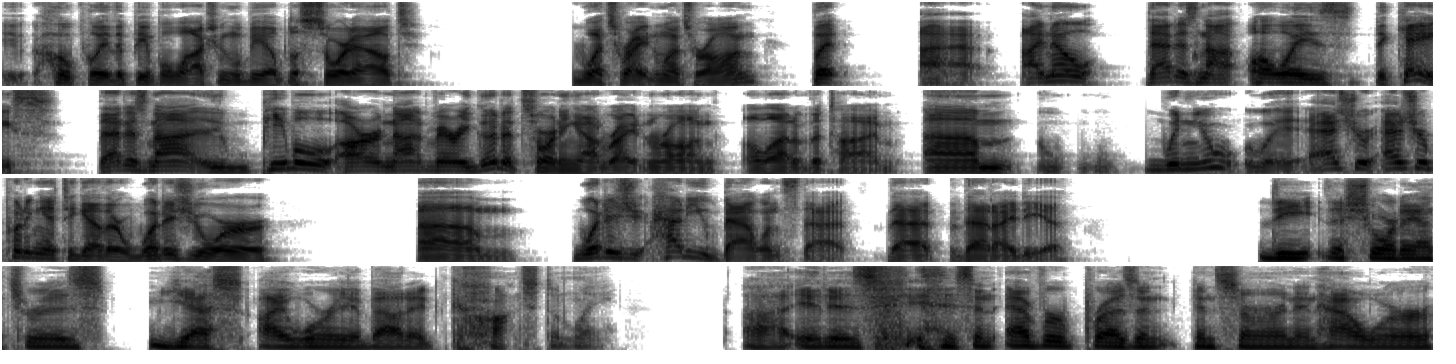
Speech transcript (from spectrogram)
it- hopefully the people watching will be able to sort out what's right and what's wrong. But I I know that is not always the case. That is not people are not very good at sorting out right and wrong a lot of the time. Um, when you as you're as you're putting it together, what is your um what is your how do you balance that that that idea? the the short answer is yes. I worry about it constantly. Uh, it is it is an ever present concern in how we're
